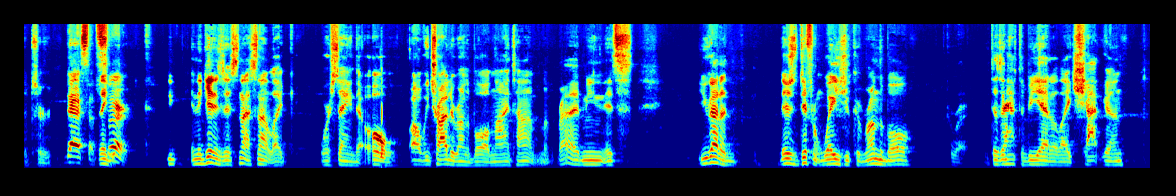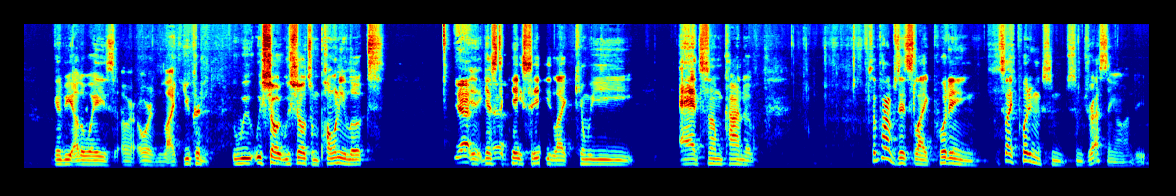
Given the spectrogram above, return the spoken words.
absurd. That's absurd. And again, it's- it's not it's not like we're saying that oh oh we tried to run the ball nine times, right? I mean it's you got to. There's different ways you can run the ball. Correct. It doesn't have to be at a like shotgun. It can be other ways, or or like you could. We, we showed we showed some pony looks Yeah. against yeah. the KC. Like, can we add some kind of? Sometimes it's like putting it's like putting some some dressing on, dude.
